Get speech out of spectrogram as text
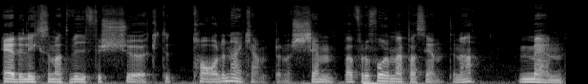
är det liksom att vi försökte ta den här kampen och kämpa för att få de här patienterna. Men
